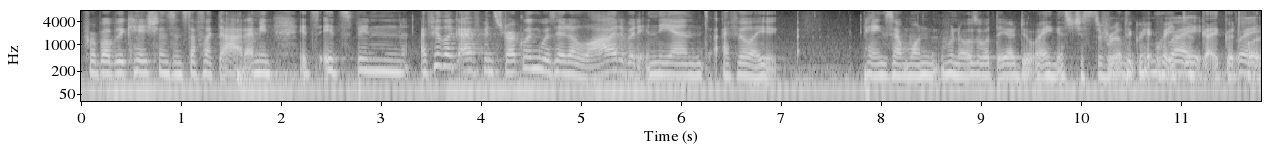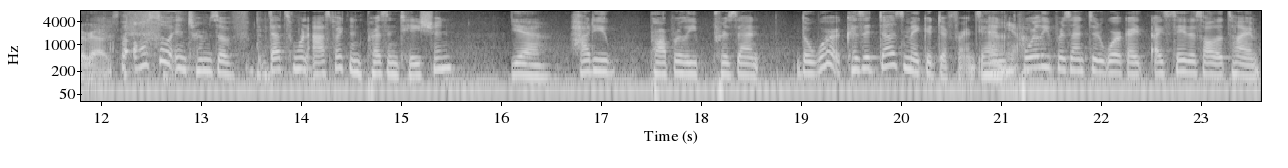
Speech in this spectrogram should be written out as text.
for publications and stuff like that. I mean, it's it's been. I feel like I've been struggling with it a lot, but in the end, I feel like paying someone who knows what they are doing is just a really great way to get good right. photographs. But also in terms of that's one aspect in presentation. Yeah. How do you properly present the work? Because it does make a difference. Yeah. And Yeah. poorly presented work, I, I say this all the time,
